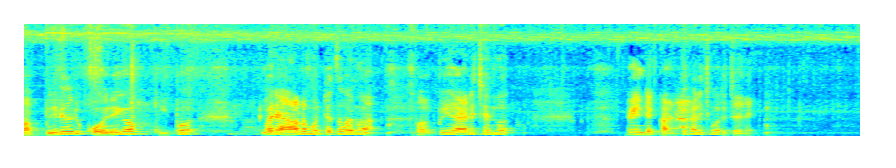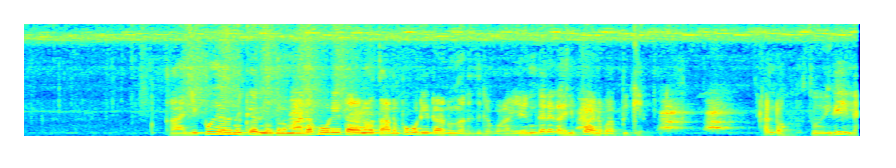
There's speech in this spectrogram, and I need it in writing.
പപ്പിയുടെ ഒരു കൊരയോ? ഇപ്പോൾ ഒരാൾ മുറ്റത്ത് വന്നതാണ് പപ്പി ആടി ചെന്ന് അതിന്റെ കഴുത്ത് കളിച്ച് പറിച്ചേനെ. കലിപ്പ് കയറി നിൽക്കാൻ തോന്നുന്നു. മഴ കൂടിയിട്ടാണോ തണുപ്പ് കൂടിയിട്ടാണോ എന്ന് അറിയത്തില്ല. ഭയങ്കര കലിപ്പാണ് പപ്പിക്ക്. കണ്ടോ? സൗകര്യമില്ല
